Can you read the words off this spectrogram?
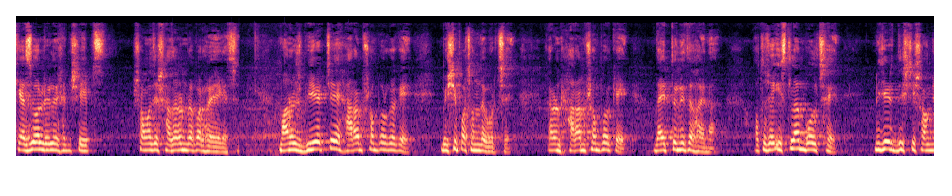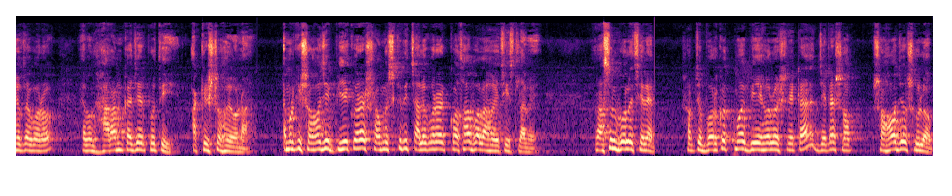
ক্যাজুয়াল রিলেশনশিপস সমাজের সাধারণ ব্যাপার হয়ে গেছে। মানুষ বিয়ের চেয়ে হারাম সম্পর্ককে বেশি পছন্দ করছে, কারণ হারাম সম্পর্কে দায়িত্ব নিতে হয় না। অথচ ইসলাম বলছে, নিজের দৃষ্টি সংযত করো এবং হারাম কাজের প্রতি আকৃষ্ট হয়েও না। এমনকি সহজে বিয়ে করার, সংস্কৃতি চালু করার কথা বলা হয়েছে ইসলামে। রাসুল বলেছিলেন, সবচেয়ে বরকতময় বিয়ে হলো সেটা, যেটা সব সহজ ও সুলভ।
